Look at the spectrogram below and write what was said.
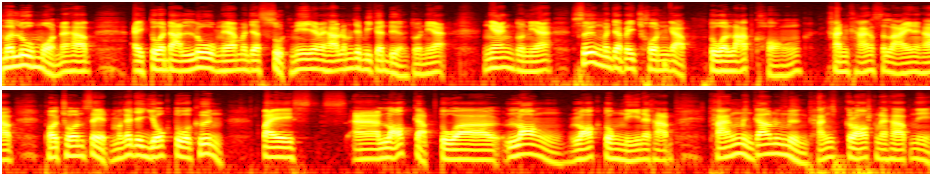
เมื่อลูกหมดนะครับไอตัวดันลูกเนี่ยมันจะสุดนี่ใช่ไหมครับแล้วมันจะมีกระเดื่องตัวเนี้ยแง่งตัวเนี้ยซึ่งมันจะไปชนกับตัวรับของคันค้างสไลด์นะครับ พอชนเสร็จมันก็จะยกตัวขึ้นไป อ่าล็อกกับตัวล่องล็อกตรงนี้นะครับ ทั้ง 1911 ทั้งกล็อกนะครับนี่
